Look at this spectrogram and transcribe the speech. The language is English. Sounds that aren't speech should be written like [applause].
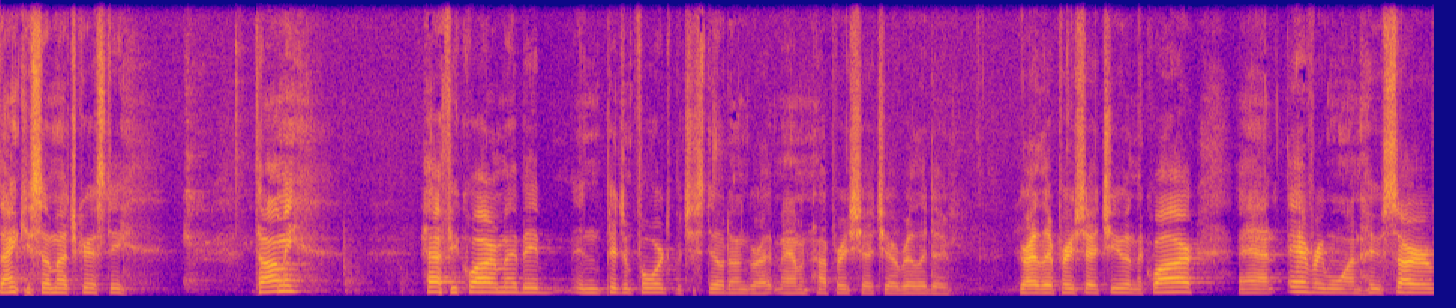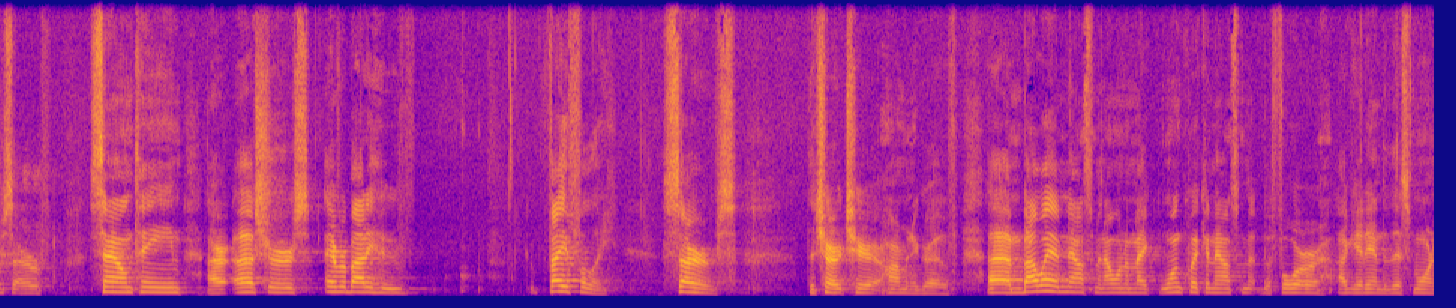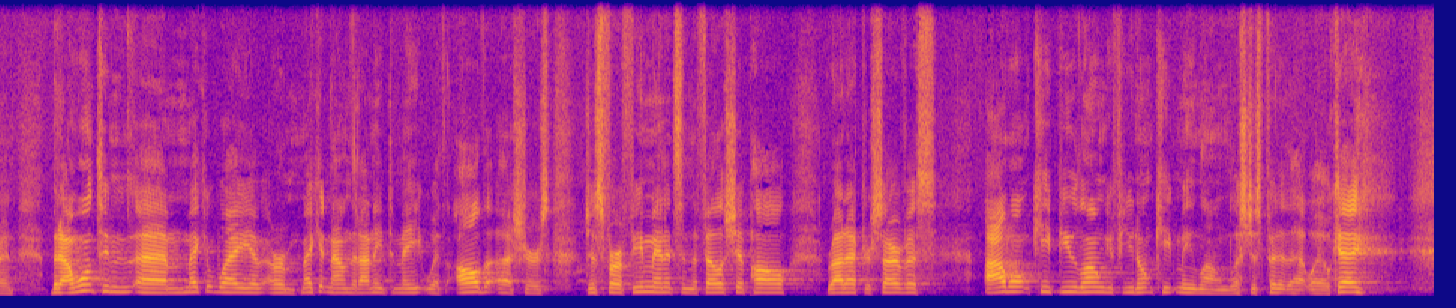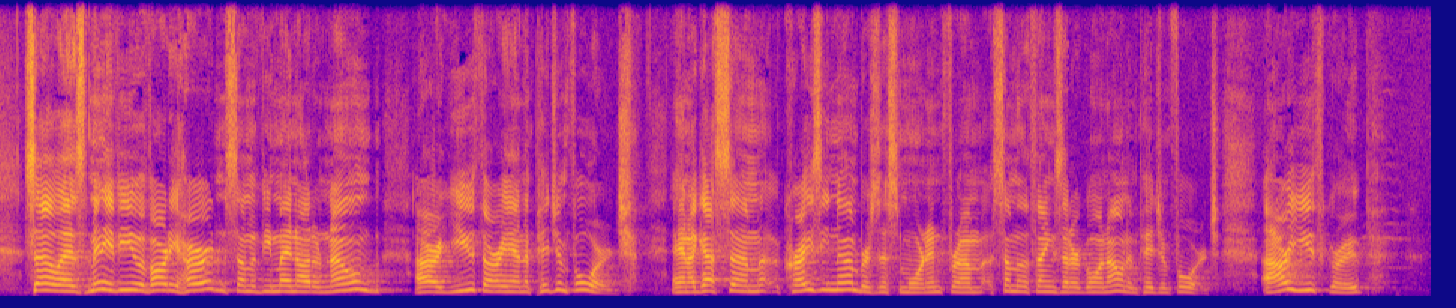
Thank you so much, Christy. Tommy, half your choir may be in Pigeon Forge, but you still done great, man. I appreciate you. I really do. Greatly appreciate you and the choir and everyone who serves our sound team, our ushers, everybody who faithfully serves the church here at Harmony Grove. Um, by way of announcement, I want to make one quick announcement before I get into this morning. But I want to um, make it way or make it known that I need to meet with all the ushers just for a few minutes in the fellowship hall right after service. I won't keep you long if you don't keep me long. Let's just put it that way, okay? So, as many of you have already heard, and some of you may not have known, our youth are in a Pigeon Forge. And I got some crazy numbers this morning from some of the things that are going on in Pigeon Forge. Our youth group,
